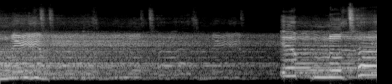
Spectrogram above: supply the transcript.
hypnotize me. Hypnotize.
